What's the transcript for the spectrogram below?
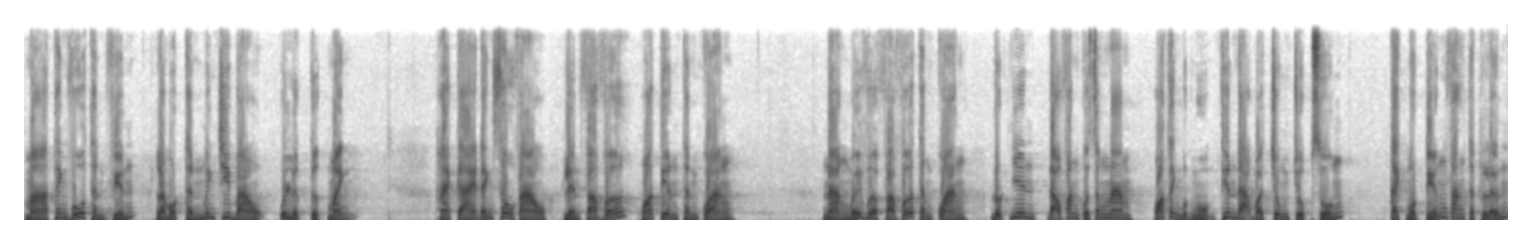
mà Thanh Vũ thần phiến là một thần minh chi bảo uy lực cực mạnh. Hai cái đánh sâu vào liền phá vỡ hóa tiên thần quang. Nàng mới vừa phá vỡ thần quang, đột nhiên đạo văn của Giang Nam hóa thành một ngụm thiên đạo bảo trung chụp xuống, cạch một tiếng vang thật lớn,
